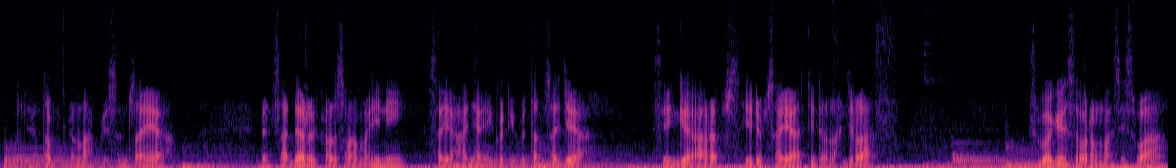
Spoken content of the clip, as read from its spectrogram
ternyata bukanlah passion saya. Dan sadar kalau selama ini saya hanya ikut-ikutan saja, sehingga arah hidup saya tidaklah jelas. Sebagai seorang mahasiswa,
